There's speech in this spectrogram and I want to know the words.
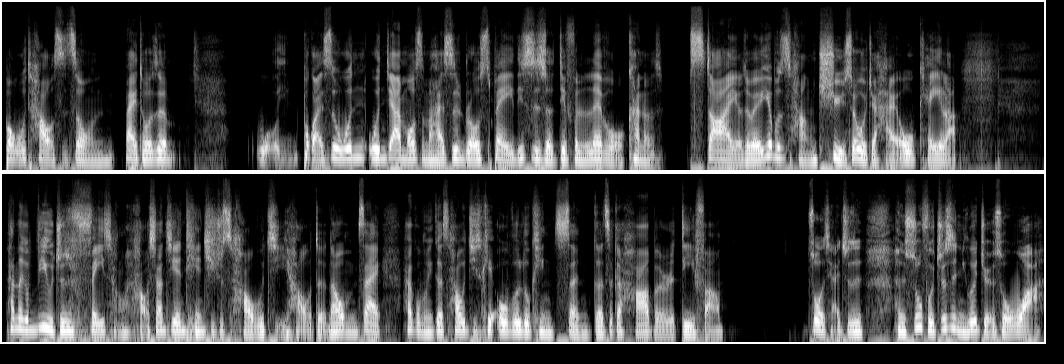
boathouse 这种，拜托这。我不管是温温家某什么还是 Rose Bay，this is a different level kind of style，对不对？又不是常去，所以我觉得还 OK 啦。它那个 view 就是非常好，像今天天气就超级好的。然后我们在它给我们一个超级可以 overlooking 整个这个 harbor 的地方，坐起来就是很舒服，就是你会觉得说哇，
